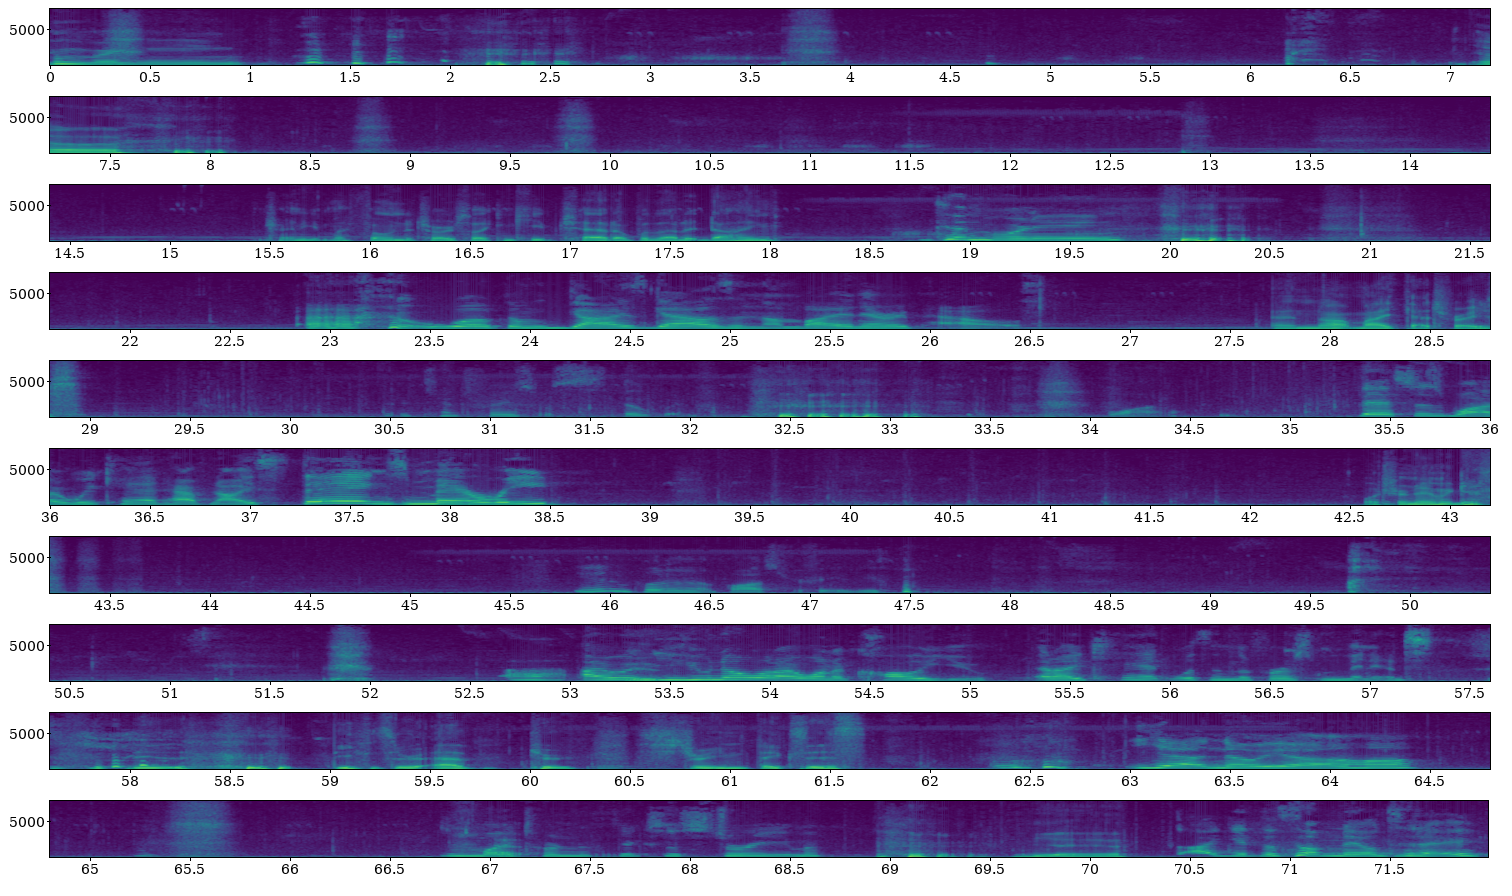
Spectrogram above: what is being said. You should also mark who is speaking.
Speaker 1: Good morning.
Speaker 2: uh. Trying to get my phone to charge so I can keep chat up without it dying.
Speaker 1: Good morning. Uh, welcome, guys, gals, and non-binary pals.
Speaker 2: and not my catchphrase.
Speaker 1: Your catchphrase was stupid. Why? This is why we can't have nice things, Mary.
Speaker 2: What's your name again?
Speaker 1: You didn't put an apostrophe, did you? uh, I would, you know what I want to call you, and I can't within the first minute.
Speaker 2: These, these are after stream fixes.
Speaker 1: Yeah, no, yeah, uh huh. My
Speaker 2: Uh,
Speaker 1: turn to fix a stream.
Speaker 2: yeah.
Speaker 1: I get the thumbnail today.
